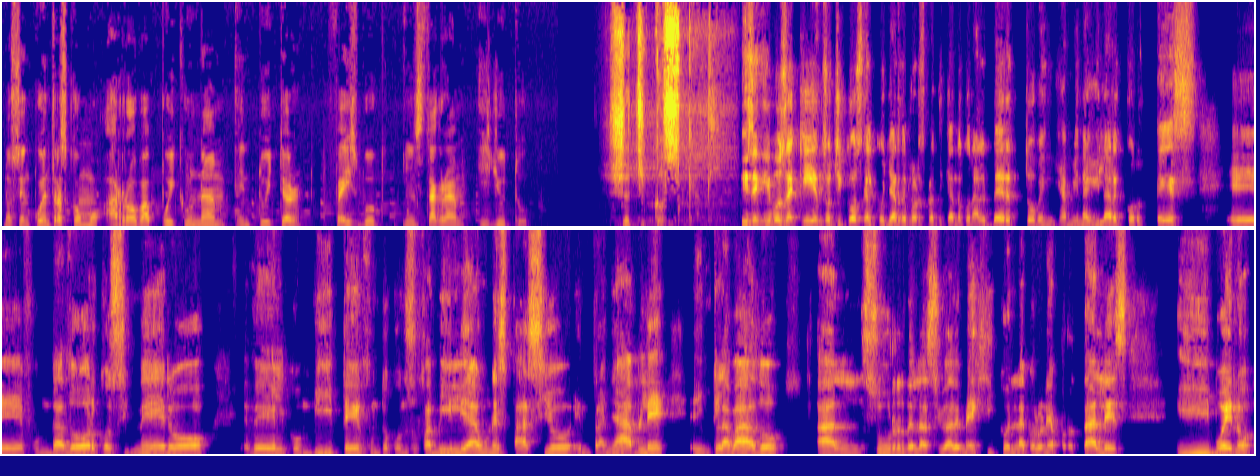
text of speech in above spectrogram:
Nos encuentras como arroba puicunam en Twitter, Facebook, Instagram y YouTube. Y seguimos aquí en Xochicosca, el collar de flores, platicando con Alberto Benjamín Aguilar Cortés, eh, fundador, cocinero del convite, junto con su familia, un espacio entrañable enclavado al sur de la Ciudad de México, en la colonia Portales. Y bueno,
